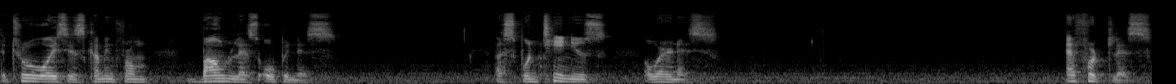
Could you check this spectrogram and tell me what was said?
The true voice is coming from boundless openness, a spontaneous awareness, effortless.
